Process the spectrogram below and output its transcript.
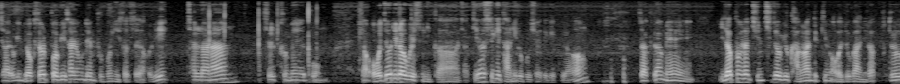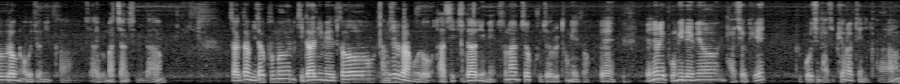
자, 여기 역설법이 사용된 부분이 있었어요. 여기 찬란한 슬픔의 봄. 자, 어절이라고 했으니까 자, 띄어쓰기 단위로 보셔야 되겠고요. 자, 그 다음에 이 작품에서 진취적이고 강한 느낌의 어조가 아니라 부드러운 어조니까 자, 이거 맞지 않습니다. 자, 그 다음 이 작품은 기다림에서 상실감으로 다시 기다림의 순환적 구조를 통해서 왜 내년에 봄이 되면 다시 어떻게 그 꽃이 다시 피어날 테니까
